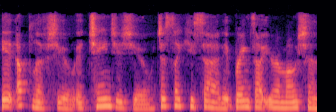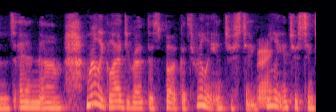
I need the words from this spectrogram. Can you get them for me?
it uplifts you, it changes you. Just like you said, it brings out your emotions. And um, I'm really glad you wrote this book. It's really interesting. Thank really interesting.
